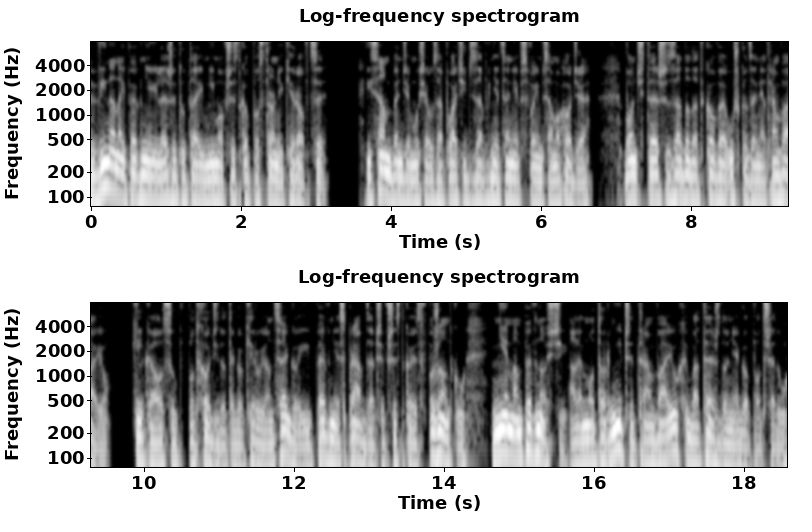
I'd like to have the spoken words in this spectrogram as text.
Wina najpewniej leży tutaj mimo wszystko po stronie kierowcy i sam będzie musiał zapłacić za wgniecenie w swoim samochodzie, bądź też za dodatkowe uszkodzenia tramwaju. Kilka osób podchodzi do tego kierującego i pewnie sprawdza, czy wszystko jest w porządku. Nie mam pewności, ale motorniczy tramwaju chyba też do niego podszedł.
